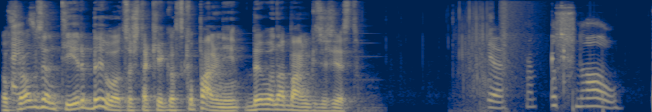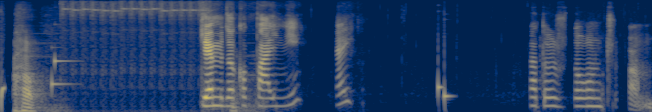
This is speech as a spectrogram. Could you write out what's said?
To Ej, Frozen Tier było coś takiego z kopalni. Było na bank gdzieś jest. Gdzie? Tam o snow. Aha. Idziemy do kopalni. Ja to już dołączyłam.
